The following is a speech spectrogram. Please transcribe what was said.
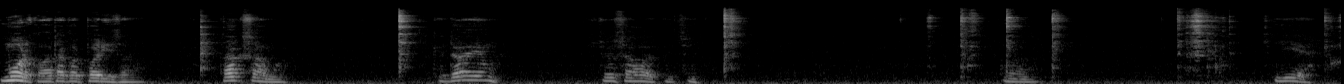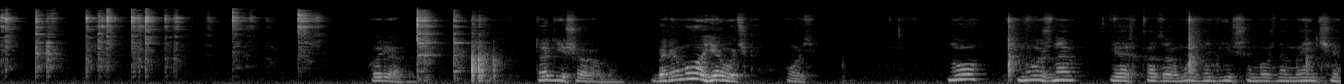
Морква так от порізана. Так само. Кидаємо цю салатницю. Є. Порядок. Тоді що робимо? Беремо огірочки. Ось. Ну, можна, я ж казав, можна більше, можна менше.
